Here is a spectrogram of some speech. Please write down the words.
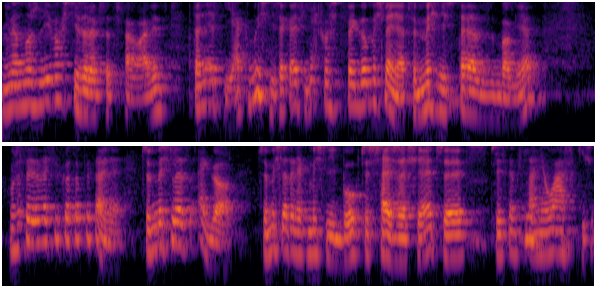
Nie ma możliwości, żeby przetrwała. Więc pytanie jest, jak myślisz? Jaka jest jakość Twojego myślenia? Czy myślisz teraz z Bogiem? Muszę sobie zadać tylko to pytanie. Czy myślę z ego? Czy myślę tak, jak myśli Bóg? Czy szerzę się? Czy, czy jestem w stanie łaski,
